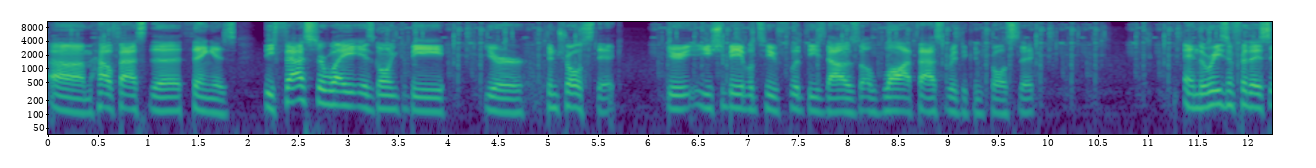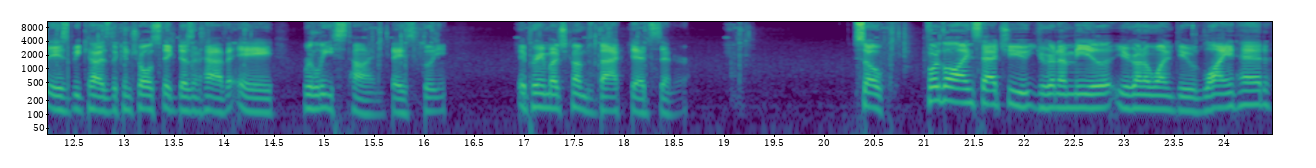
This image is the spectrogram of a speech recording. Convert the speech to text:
um, how fast the thing is. The faster way is going to be your control stick. you you should be able to flip these dials a lot faster with your control stick. And the reason for this is because the control stick doesn't have a release time, basically. It pretty much comes back dead center. So for the lion statue, you're gonna you're gonna want to do lion head,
